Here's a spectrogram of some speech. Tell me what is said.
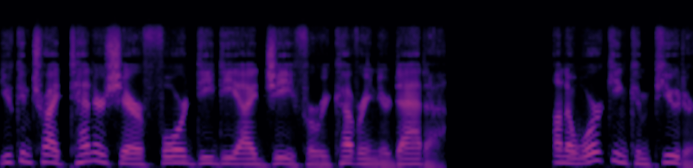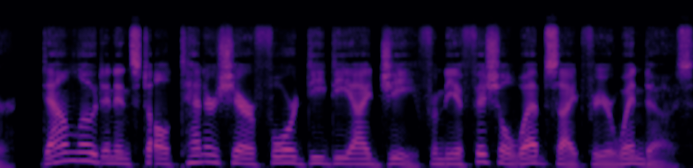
you can try Tenorshare 4 DDIG for recovering your data. On a working computer, download and install Tenorshare 4 DDIG from the official website for your Windows.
